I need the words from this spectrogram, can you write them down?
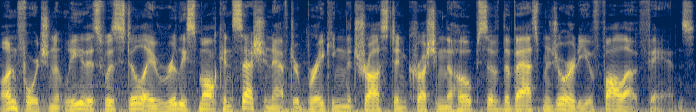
Unfortunately, this was still a really small concession after breaking the trust and crushing the hopes of the vast majority of Fallout fans.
